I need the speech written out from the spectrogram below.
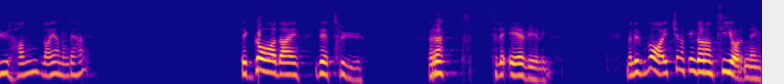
Gud handla gjennom det her. Det ga dem ved tru rett til det evige liv. Men det var ikke noen garantiordning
